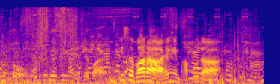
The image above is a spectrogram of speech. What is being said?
오른쪽. 오른쪽 해킹해 제발. 있어봐라 형님. 바쁘다. 살것 같아.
